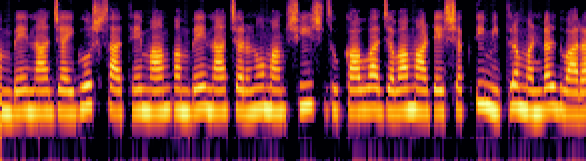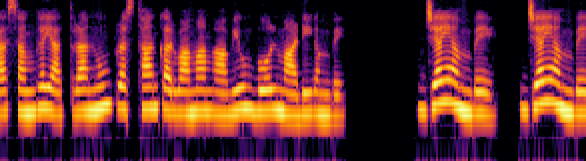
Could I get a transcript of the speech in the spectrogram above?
અંબેના જયઘોષ સાથે માંગ અંબેના ચરણોમાં શીશ ઝુકાવવા જવા માટે શક્તિ મિત્ર મંડળ દ્વારા સંઘયાત્રાનું પ્રસ્થાન કરવામાં આવ્યું, બોલ માડી અંબે. જય અંબે જય અંબે,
